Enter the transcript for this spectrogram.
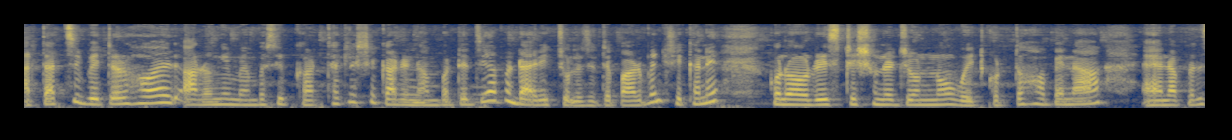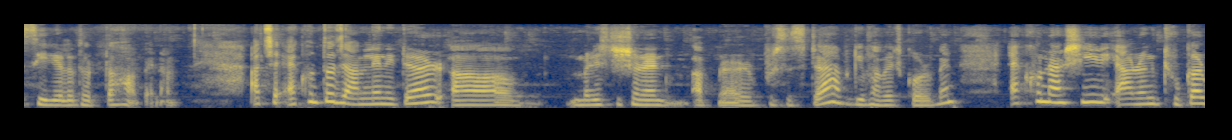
আর তার চেয়ে বেটার হয় আরঙের মেম্বারশিপ কার্ড থাকলে সেই কার্ডের নাম্বারটা দিয়ে আপনি ডাইরেক্ট চলে যেতে পারবেন। সেখানে কোনো রেজিস্ট্রেশনের জন্য ওয়েট করতে হবে না অ্যান্ড আপনাদের সিরিয়ালও ধরতে হবে না। আচ্ছা এখন তো জানলেন এটার রেজিস্ট্রেশনের আপনার প্রসেসটা আপনি কীভাবে করবেন। এখন আসি আরং ঢোকার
